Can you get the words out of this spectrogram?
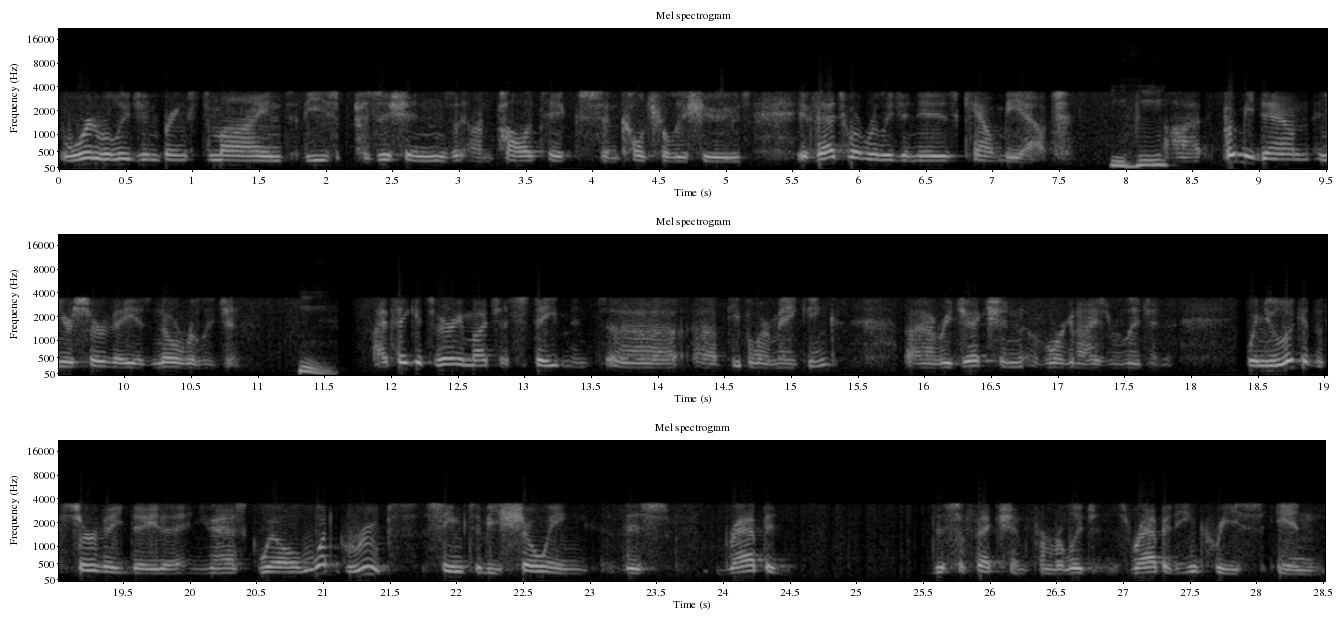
the word religion brings to mind these positions on politics and cultural issues. If that's what religion is, count me out. Mm-hmm. Uh, put me down in your survey as no religion. Hmm. I think it's very much a statement uh, uh, people are making, a rejection of organized religion. When you look at the survey data and you ask, well, what groups seem to be showing this rapid disaffection from religion, this rapid increase in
